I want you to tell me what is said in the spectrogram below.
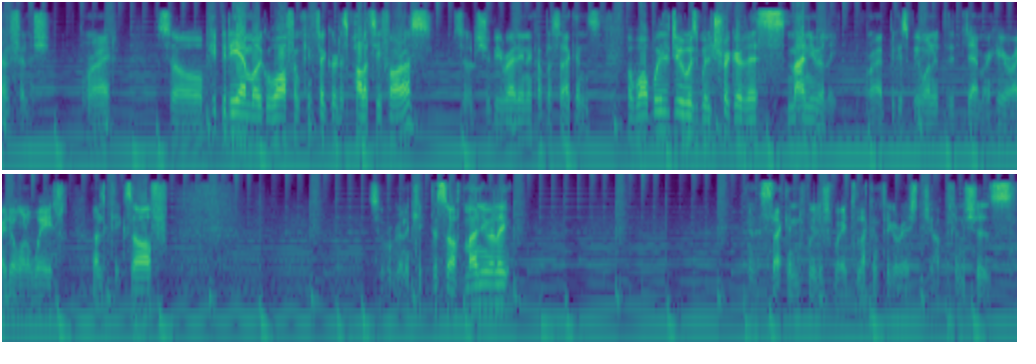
And finish. All right so PPDM will go off and configure this policy for us. So it should be ready in a couple of seconds. But what we'll do is we'll trigger this manually. All right because we wanted the demo here. I don't want to wait until it kicks off. So we're going to kick this off manually. In a second we'll just wait till that configuration job finishes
